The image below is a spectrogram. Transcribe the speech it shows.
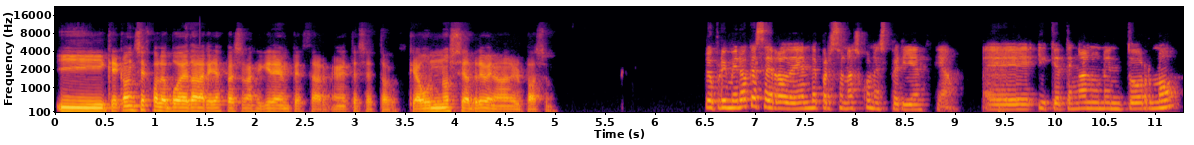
¿Y qué consejo le puedes dar a aquellas personas que quieren empezar en este sector, que aún no se atreven a dar el paso? lo primero que se rodeen de personas con experiencia eh, y que tengan un entorno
